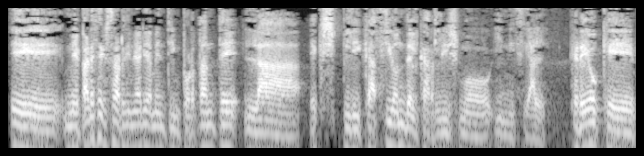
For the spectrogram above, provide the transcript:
eh, me parece extraordinariamente importante la explicación del carlismo inicial. Creo que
